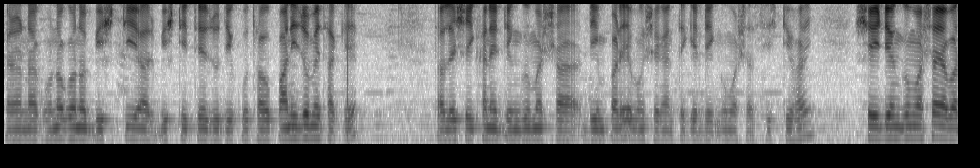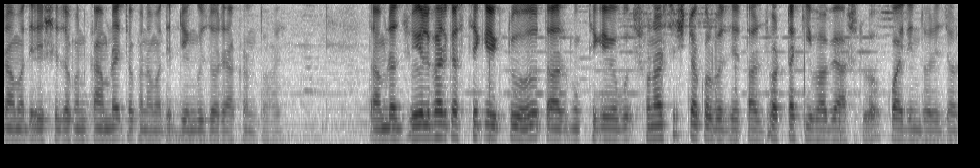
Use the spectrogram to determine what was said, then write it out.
কেননা ঘন ঘন বৃষ্টি আর বৃষ্টিতে যদি কোথাও পানি জমে থাকে, তাহলে সেইখানে ডেঙ্গু মশা ডিম পাড়ে এবং সেখান থেকে ডেঙ্গু মশার সৃষ্টি হয়। সেই ডেঙ্গু মশায় আবার আমাদের এসে যখন কামড়ায়, তখন আমাদের ডেঙ্গু জ্বরে আক্রান্ত হয়। তো আমরা জুয়েল ভাইয়ের কাছ থেকে একটু তার মুখ থেকে শোনার চেষ্টা করব যে তার জ্বরটা কীভাবে আসলো কয়দিন ধরে জ্বর।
